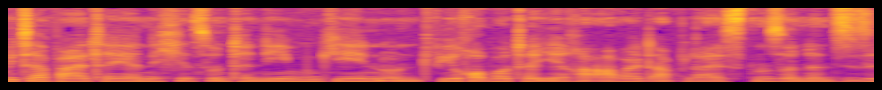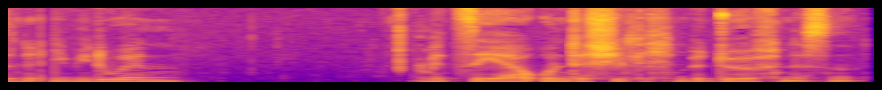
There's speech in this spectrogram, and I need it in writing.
Mitarbeiter ja nicht ins Unternehmen gehen und wie Roboter ihre Arbeit ableisten, sondern sie sind Individuen, mit sehr unterschiedlichen Bedürfnissen.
